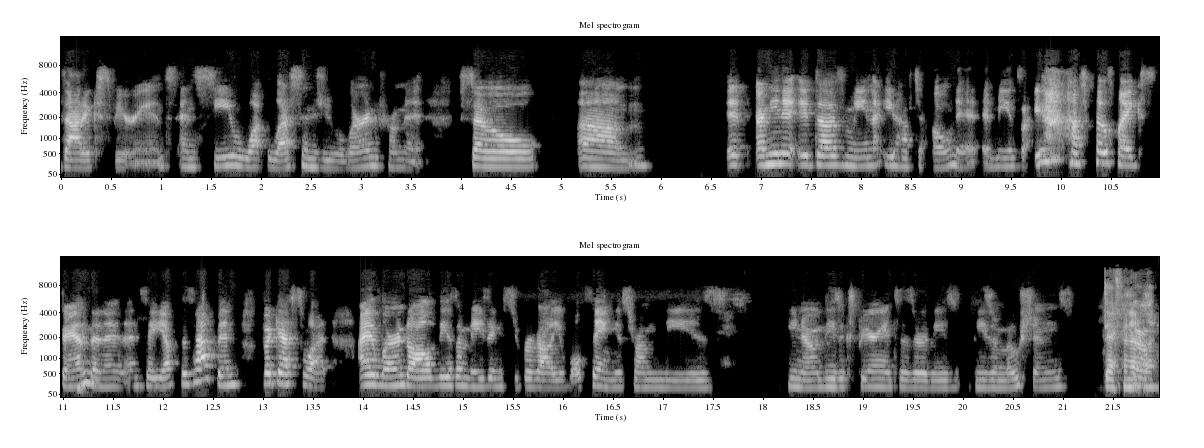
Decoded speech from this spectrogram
that experience and see what lessons you learned from it. So um it i mean it, it does mean that you have to own it. It means that you have to like stand in it and say yep this happened. But guess what? I learned all of these amazing super valuable things from these you know these experiences or these these emotions. Definitely. So,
